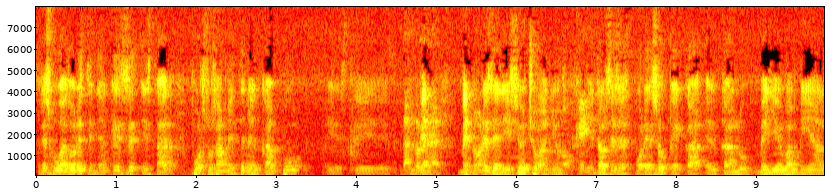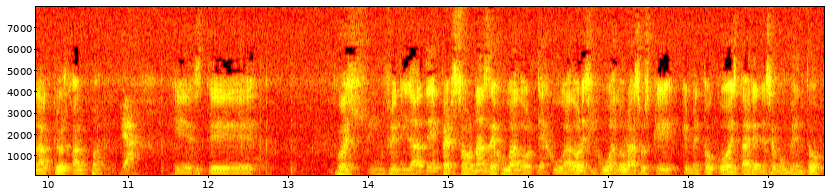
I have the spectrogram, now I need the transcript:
Tres jugadores tenían que estar forzosamente en el campo. Este, Dándole men- la- menores de 18 años. Entonces es por eso que Ca- el Calu me lleva a mí a Lácteos Jalpa. Ya. este pues infinidad de personas de jugador de jugadores y jugadorazos que, que me tocó estar en ese momento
